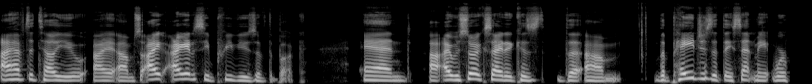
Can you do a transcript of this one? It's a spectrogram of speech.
I have to tell you, I um, so I I got to see previews of the book, and uh, I was so excited because the um the pages that they sent me were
